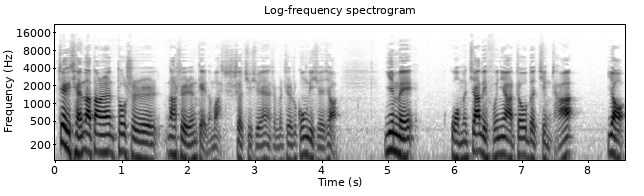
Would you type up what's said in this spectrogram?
这个钱呢，当然都是纳税人给的嘛。社区学院什么，这是公立学校。因为我们加利福尼亚州的警察要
